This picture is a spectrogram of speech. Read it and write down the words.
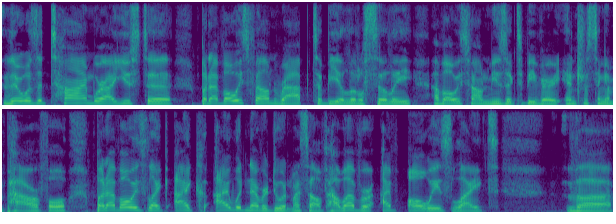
There was a time where I used to, but I've always found rap to be a little silly. I've always found music to be very interesting and powerful. But I've always like I I would never do it myself. However, I've always liked the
